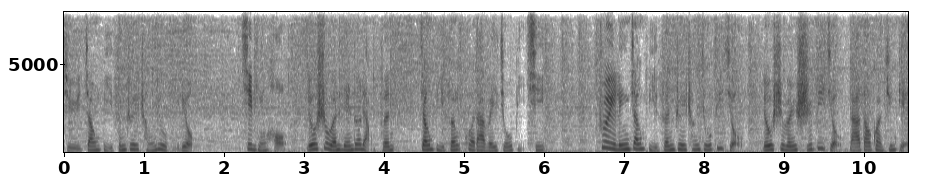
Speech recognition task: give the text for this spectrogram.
局，将比分追成六比六。七平后，刘诗雯连得两分，将比分扩大为九比七。朱雨玲将比分追成九比九，刘诗雯十比九拿到冠军点。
